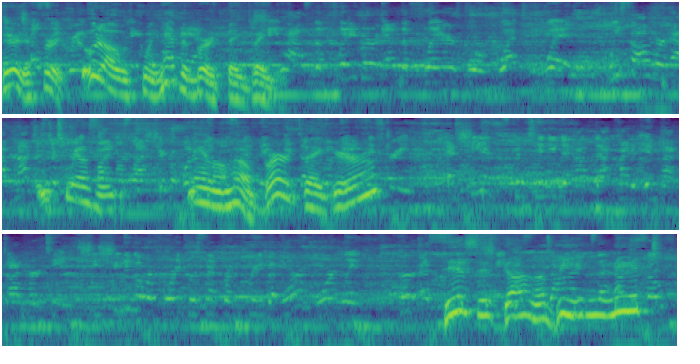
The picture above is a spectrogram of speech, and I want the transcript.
31st. Kudos, Queen. Happy birthday, baby. has the flavor and the flair for what when. We saw her have not just a great Chelsea finals last year, but one playing of the on her birthday, girl. And she has continued to have that kind of impact on her team. She's shooting over 40% from This is gonna be dimes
